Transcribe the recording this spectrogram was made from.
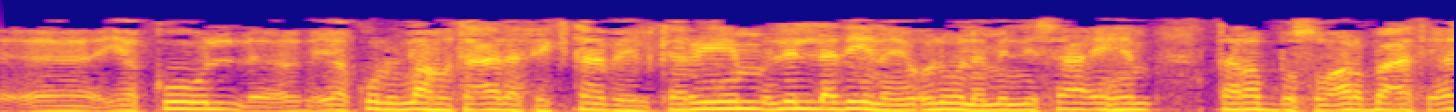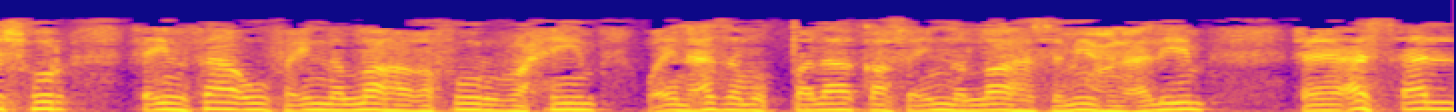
آه، يقول آه، يقول الله تعالى في كتابه الكريم للذين يؤلون من نسائهم تربص أربعة أشهر فإن فاءوا فإن الله غفور رحيم وإن عزموا الطلاق فإن الله سميع عليم. أسأل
